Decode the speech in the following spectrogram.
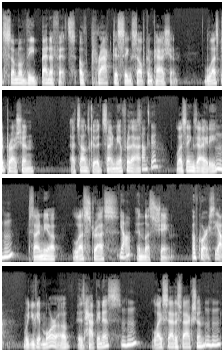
some of the benefits of practicing self compassion: less depression. That sounds good. Sign me up for that Sounds good? Less anxiety, sign me up, less stress, Yeah. and less shame. Of course, yeah. What you get more of is happiness, Mm-hmm. life satisfaction,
